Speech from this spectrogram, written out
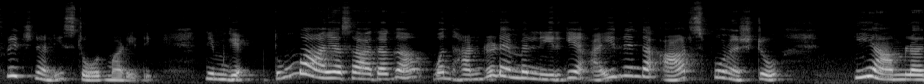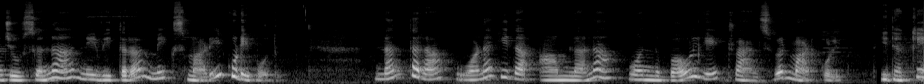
ಫ್ರಿಜ್ನಲ್ಲಿ ಸ್ಟೋರ್ ಮಾಡಿಡಿ ನಿಮಗೆ ತುಂಬ ಆಯಾಸ ಆದಾಗ ಒಂದು ಹಂಡ್ರೆಡ್ ಎಂ ಎಲ್ ನೀರಿಗೆ ಐದರಿಂದ ಆರು ಸ್ಪೂನಷ್ಟು ಈ ಆಮ್ಲ ಜ್ಯೂಸನ್ನು ನೀವು ಈ ಥರ ಮಿಕ್ಸ್ ಮಾಡಿ ಕುಡಿಬೋದು. ನಂತರ ಒಣಗಿದ ಆಮ್ಲನ ಒಂದು ಬೌಲ್ಗೆ ಟ್ರಾನ್ಸ್ಫರ್ ಮಾಡ್ಕೊಳ್ಳಿ. ಇದಕ್ಕೆ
